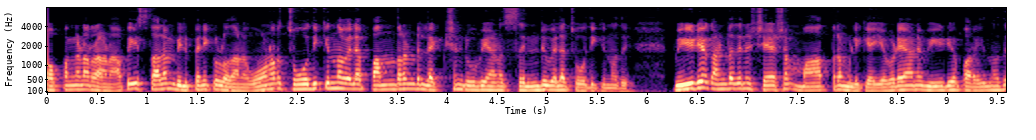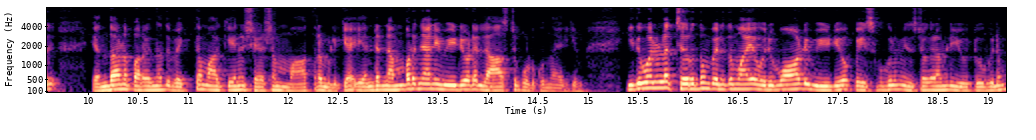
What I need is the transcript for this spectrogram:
ഓപ്പൺ കിണറാണ് അപ്പോൾ ഈ സ്ഥലം വിൽപ്പനയ്ക്കുള്ളതാണ്. ഓണർ ചോദിക്കുന്ന വില പന്ത്രണ്ട് ലക്ഷം രൂപയാണ് സെന്റ് വില ചോദിക്കുന്നത്. വീഡിയോ കണ്ടതിന് ശേഷം മാത്രം വിളിക്കുക. എവിടെയാണ് വീഡിയോ പറയുന്നത്? എന്താണ് പറയുന്നത്? വ്യക്തമാക്കിയതിന് ശേഷം മാത്രം വിളിക്കുക. എന്റെ നമ്പർ ഞാൻ ഈ വീഡിയോയുടെ ലാസ്റ്റ് കൊടുക്കുന്നതായിരിക്കും. ഇതുപോലുള്ള ചെറുതും വലുതുമായ ഒരുപാട് വീഡിയോ ഫേസ്ബുക്കിലും ഇൻസ്റ്റാഗ്രാമിലും യൂട്യൂബിലും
